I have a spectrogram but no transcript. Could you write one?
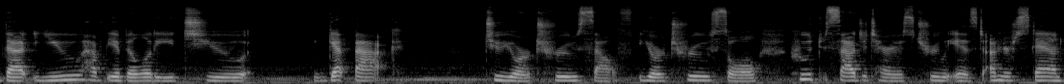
that you have the ability to get back to your true self, your true soul, who Sagittarius truly is, to understand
